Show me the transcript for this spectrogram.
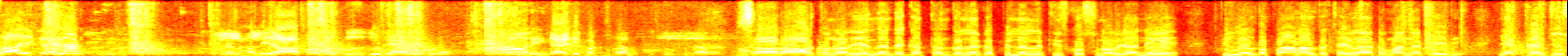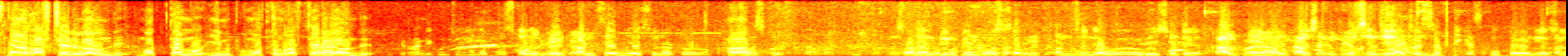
గాలికి వెళ్ళాడుతుంది. పిల్లలు మళ్ళీ ఆ పాప దూ- దూకారు ఇప్పుడు. సార్ ఆడుతున్నారు. ఏంటంటే గత్తంతో లేక పిల్లల్ని తీసుకొస్తున్నారు కానీ పిల్లలతో ప్రాణాలతో చెగలాటం అన్నట్లే ఇది ఎక్కడ చూసినా రస్టెడ్గా ఉంది. మొత్తం ఇనుపు మొత్తం రస్టెడ్గా ఉంది ఫండ్స్ ఏం చేస్తున్నట్టు? ముప్పై రెండు లక్షల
